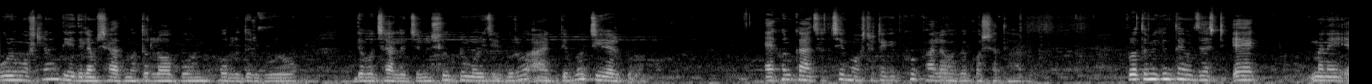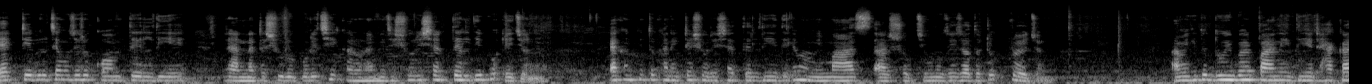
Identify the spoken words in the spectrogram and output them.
গুঁড়ো মশলা, দিয়ে দিলাম স্বাদ মতো লবণ, হলুদের গুঁড়ো, দেবো ঝালের জন্য শুকনো মরিচের গুঁড়ো আর দেবো জিরার গুঁড়ো। এখন কাজ হচ্ছে মশলাটাকে খুব ভালোভাবে কষাতে হবে। প্রথমে কিন্তু আমি জাস্ট এক মানে এক টেবিল চামচেরও কম তেল দিয়ে রান্নাটা শুরু করেছি, কারণ আমি যে সরিষার তেল দিব এই জন্য এখন কিন্তু খানিকটা সরিষার তেল দিয়ে দিলাম, আমি মাছ আর সবজি অনুযায়ী যতটুকু প্রয়োজন। আমি কিন্তু দুইবার পানি দিয়ে, ঢাকা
